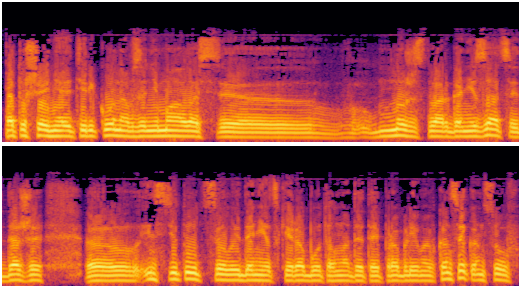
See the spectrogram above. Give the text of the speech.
потушения терриконов занималось э, множество организаций, даже э, институт целый Донецкий работал над этой проблемой. В конце концов,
